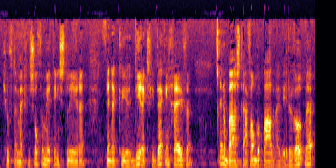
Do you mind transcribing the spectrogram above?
Dus je hoeft daarmee geen software meer te installeren. En daar kun je direct feedback in geven. En op basis daarvan bepalen wij weer de roadmap.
